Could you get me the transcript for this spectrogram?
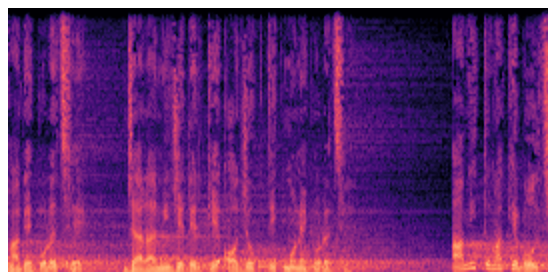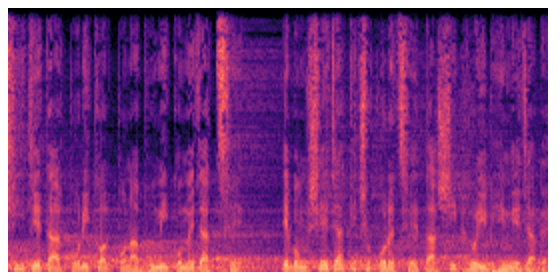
ফাঁদে পড়েছে, যারা নিজেদেরকে অযৌক্তিক মনে করেছে। আমি তোমাকে বলছি যে তার পরিকল্পনা ভূমি কমে যাচ্ছে, এবং সে যা কিছু করেছে তা শীঘ্রই ভেঙে যাবে।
